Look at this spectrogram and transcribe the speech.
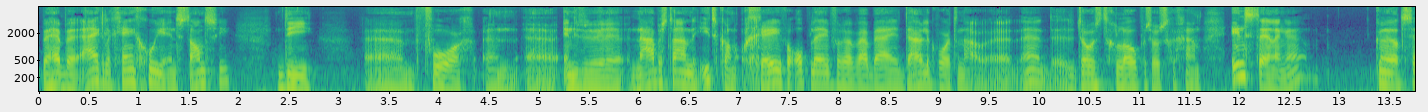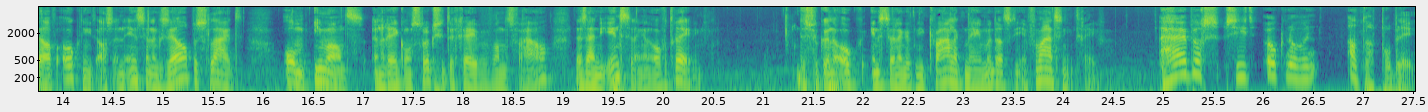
We hebben eigenlijk geen goede instantie die uh, voor een uh, individuele nabestaande iets kan geven, opleveren... waarbij duidelijk wordt, nou, uh, zo is het gelopen, zo is het gegaan. Instellingen kunnen dat zelf ook niet. Als een instelling zelf besluit om iemand een reconstructie te geven van het verhaal... dan zijn die instellingen een overtreding. Dus we kunnen ook instellingen het niet kwalijk nemen dat ze die informatie niet geven. Huibers ziet ook nog een ander probleem.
